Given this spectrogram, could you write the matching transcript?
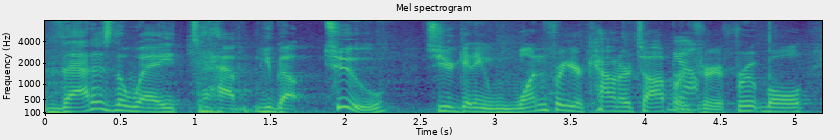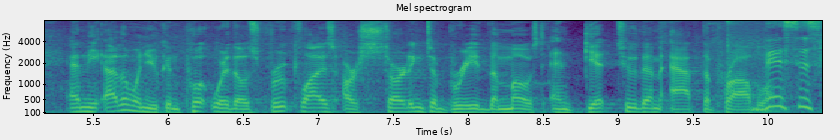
that is the way to have, you've got two, so you're getting one for your countertop or Yeah. for your fruit bowl, and the other one you can put where those fruit flies are starting to breed the most and get to them at the problem. This is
